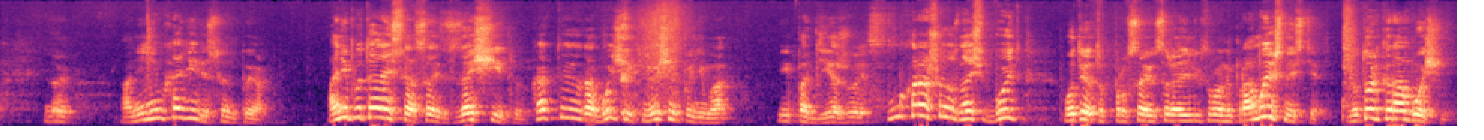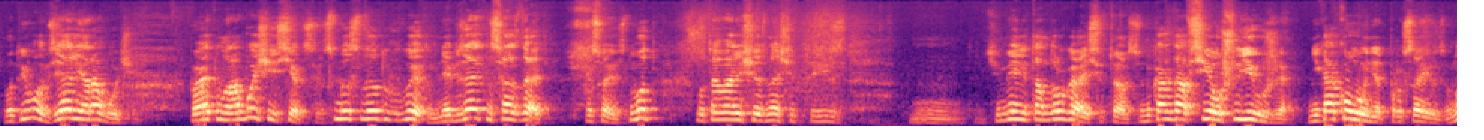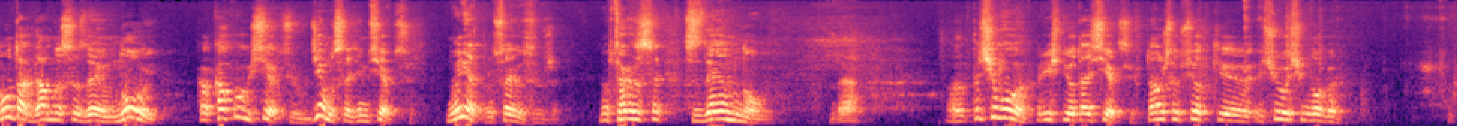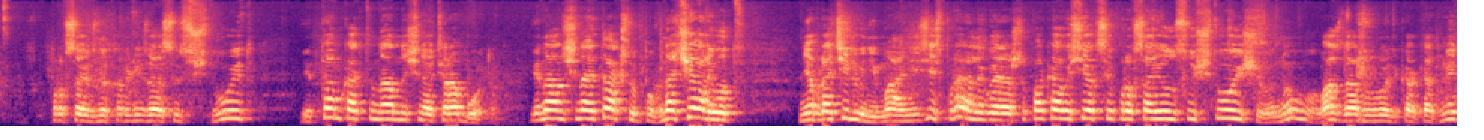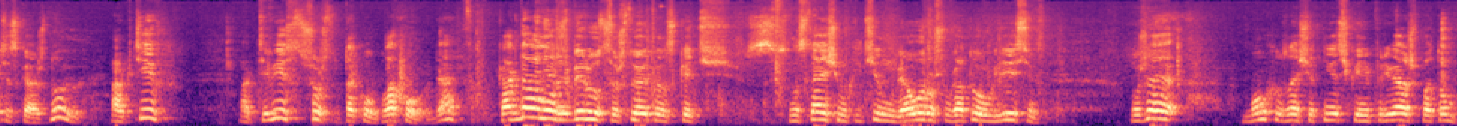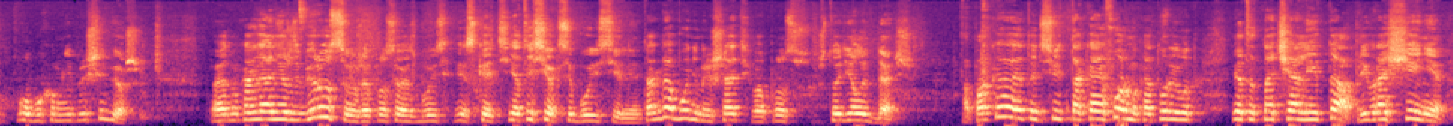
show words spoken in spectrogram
Они не выходили с НПР. Они пытались оказать защиту. Как-то рабочие их не очень понимали и поддерживали. Ну хорошо, значит, будет вот этот профсоюз радиоэлектронной промышленности, но только рабочий. Вот его взяли рабочий. Поэтому рабочие секции. Смысл в этом. Не обязательно создать профсоюз. Ну вот у товарища, значит, из Тюмени там другая ситуация. Ну когда все ушли уже, никакого нет профсоюза. Ну тогда мы создаем новый. Как, какую секцию? Где мы создадим секцию? Ну нет профсоюза уже. Ну тогда со- создаем новый. Да. А Почему речь идет о секциях? Потому что все-таки еще очень много профсоюзных организаций существует, и там как-то надо начинать работу. И надо начинать так, чтобы вначале вот не обратили внимания. Здесь правильно говорят, что пока вы секции профсоюза существующего, ну, вас даже вроде как отметят, скажут, ну, актив, активист, что ж тут такого плохого, да? Когда они разберутся, что это, так сказать, с настоящим коллективным договором, что готовы к действиям, уже муху, значит, ниточкой не привяжешь, потом обухом не пришибешь. Поэтому, когда они разберутся, уже профсоюз будет, так сказать, эта секция будет сильнее, тогда будем решать вопрос, что делать дальше. А пока это действительно такая форма, которая вот этот начальный этап превращения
